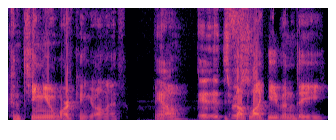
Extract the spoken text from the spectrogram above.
continue working on it. You Yeah. know, It, it's it's not like even the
